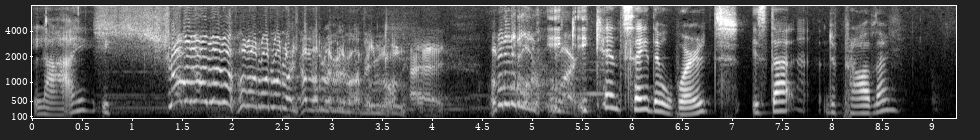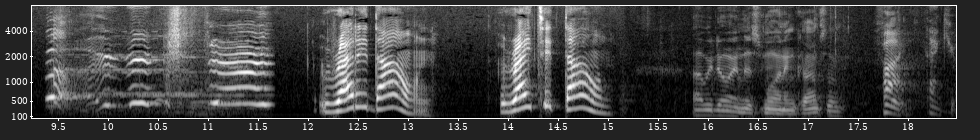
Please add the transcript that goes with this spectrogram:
lie. He, he, he can't say the words. Is that the problem? Write it down. Write it down. How are we doing this morning, Consul? Fine, thank you.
